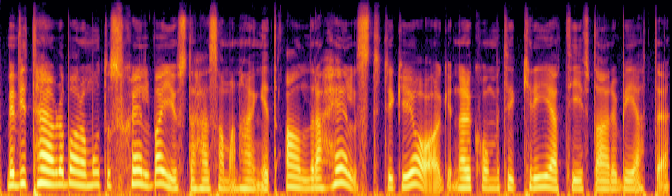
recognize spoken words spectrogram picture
Men vi tävlar bara mot oss själva i just det här sammanhanget, allra helst tycker jag, när det kommer till kreativt arbete.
